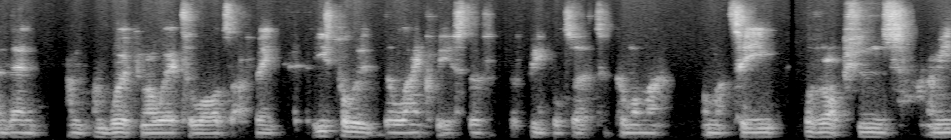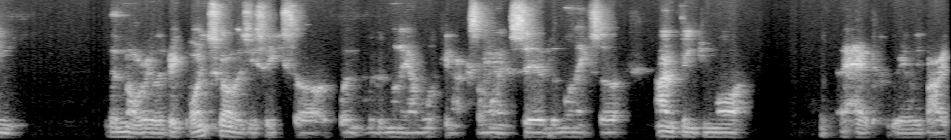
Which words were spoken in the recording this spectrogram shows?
and then I'm, I'm working my way towards that. I think he's probably the likeliest of, of people to, to come on that on that team other options. I mean, they're not really big point scorers, you see. So when, with the money I'm looking at, because I want to save the money, so I'm thinking more ahead really by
